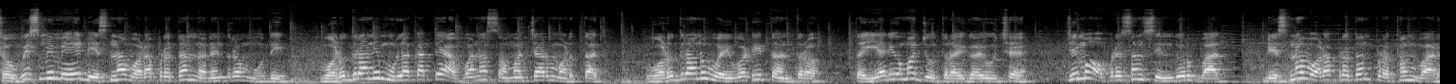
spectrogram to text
છવ્વીસમી મે દેશના વડાપ્રધાન નરેન્દ્ર મોદી વડોદરાની મુલાકાતે આવવાના સમાચાર મળતા જ વડોદરાનું વહીવટી તંત્ર તૈયારીઓમાં જોતરાઈ ગયું છે, જેમાં ઓપરેશન સિંદૂર બાદ દેશના વડાપ્રધાન પ્રથમવાર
